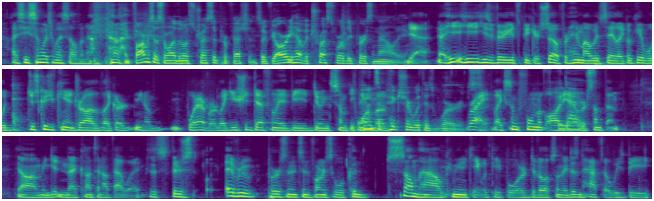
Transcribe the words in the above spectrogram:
I see so much of myself in him. Pharmacists are one of the most trusted professions. So if you already have a trustworthy personality, Yeah, no, he, he he's a very good speaker. So for him, I would say like, okay, well, just because you can't draw like or you know whatever, like you should definitely be doing some he form paints a picture with his words. right, like some form of audio or something, um, and getting that content out that way. Because there's every person that's in pharmacy school could somehow communicate with people or develop something. It doesn't have to always be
